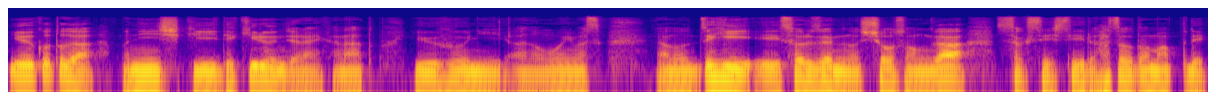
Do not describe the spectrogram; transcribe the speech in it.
いうことが認識できるんじゃないかなというふうにあの思います。あのぜひそれぞれの市町村が作成しているハザードマップで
